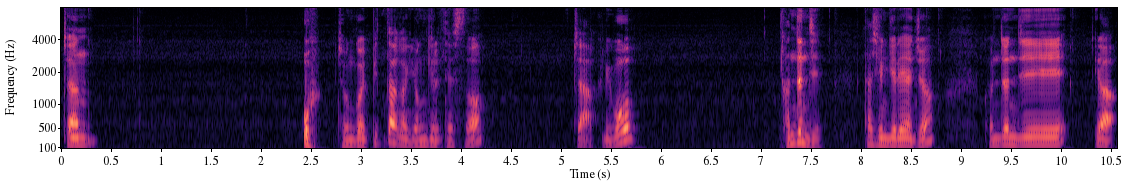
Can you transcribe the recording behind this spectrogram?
짠. 오, 전구에 삐딱하게 연결됐어. 자, 그리고 건전지 다시 연결해야죠. 건전지 야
